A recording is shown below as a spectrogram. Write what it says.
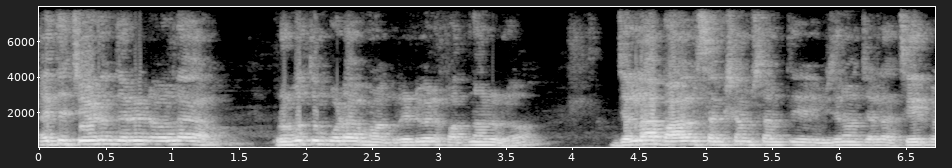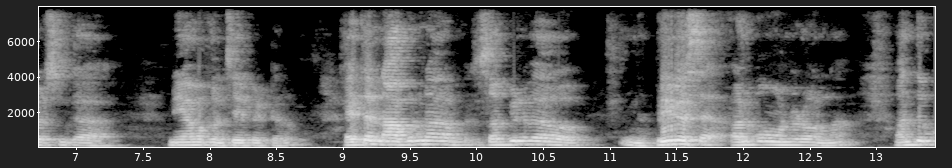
అయితే చేయడం జరగడం వల్ల ప్రభుత్వం కూడా మాకు రెండు వేల పద్నాలుగులో జిల్లా బాలల సంక్షేమ సమితి విజయనగరం జిల్లా చైర్పర్సన్గా నియామకం చేపట్టారు. అయితే నాకున్న సభ్యులుగా ప్రీవియస్ అనుభవం ఉండడం వలన అందుకు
